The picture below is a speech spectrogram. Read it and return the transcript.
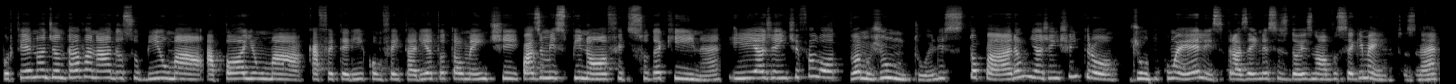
porque não adiantava nada eu subir uma apoio uma cafeteria, confeitaria totalmente quase uma spin-off disso daqui, né? E a gente falou, vamos junto. Eles toparam e a gente entrou junto com eles, trazendo esses dois novos segmentos, né?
